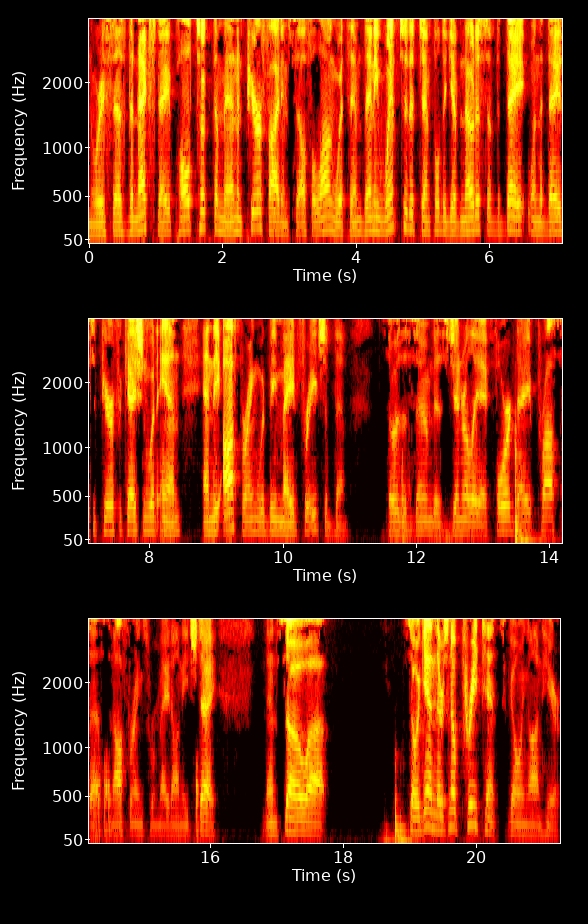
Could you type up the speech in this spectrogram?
where he says, The next day Paul took the men and purified himself along with them. Then he went to the temple to give notice of the date when the days of purification would end, and the offering would be made for each of them. So it was assumed as generally a four day process, and offerings were made on each day. And so, uh, so again, there's no pretense going on here.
